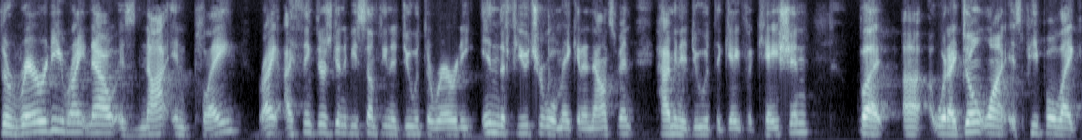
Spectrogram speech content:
The rarity right now is not in play, right? I think there's going to be something to do with the rarity in the future. We'll make an announcement having to do with the gamification. But uh, what I don't want is people like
